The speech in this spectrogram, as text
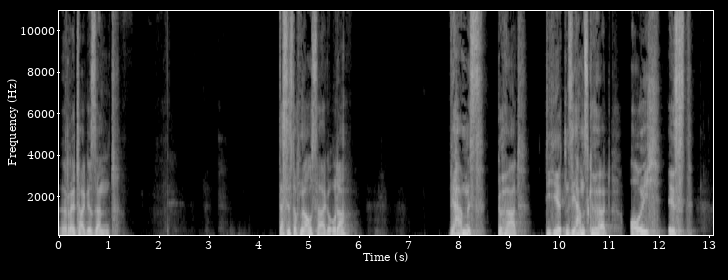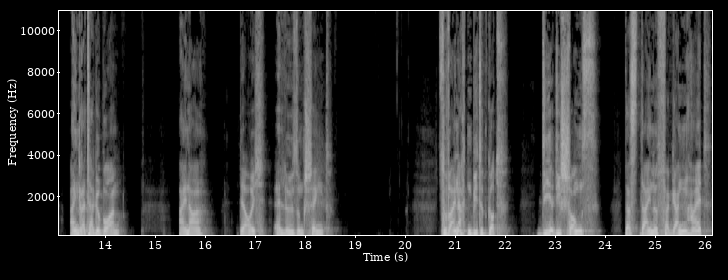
Retter gesandt. Das ist doch eine Aussage, oder? Wir haben es gehört. Die Hirten, sie haben es gehört. Euch ist ein Retter geboren. Einer, der euch Erlösung schenkt. Zu Weihnachten bietet Gott dir die Chance, dass deine Vergangenheit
